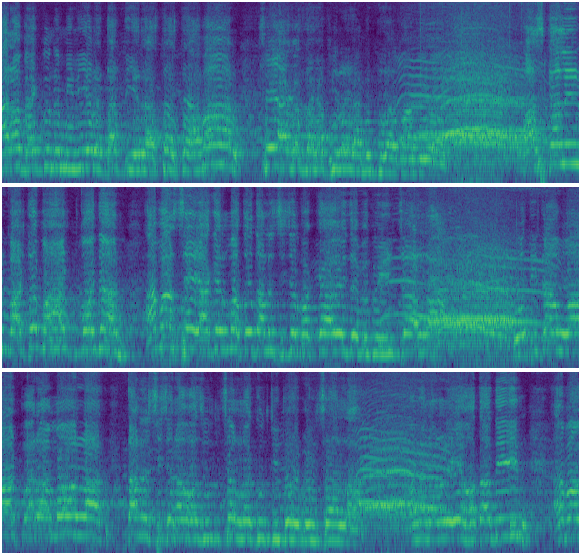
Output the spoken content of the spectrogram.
আর মিলিয়ে দিয়ে আস্তে আস্তে আবার সেই ফিরে আমি মাঠ ময়দান আবার সেই আগের মতো দানের শিশের পক্ষে হয়ে যাবে গো, ইনশাআল্লাহ। প্রতিটা ওয়ার্ড পাড়া মহল্লা দানের শিশের আওয়াজ ইনশাআল্লাহ গুঞ্জিত হবে হতাদিন এবং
